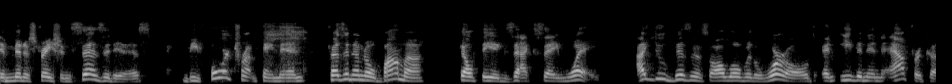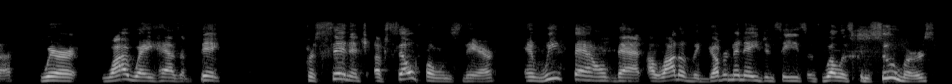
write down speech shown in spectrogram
administration says it is. Before Trump came in, President Obama felt the exact same way. I do business all over the world and even in Africa where Huawei has a big percentage of cell phones there. And we found that a lot of the government agencies, as well as consumers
